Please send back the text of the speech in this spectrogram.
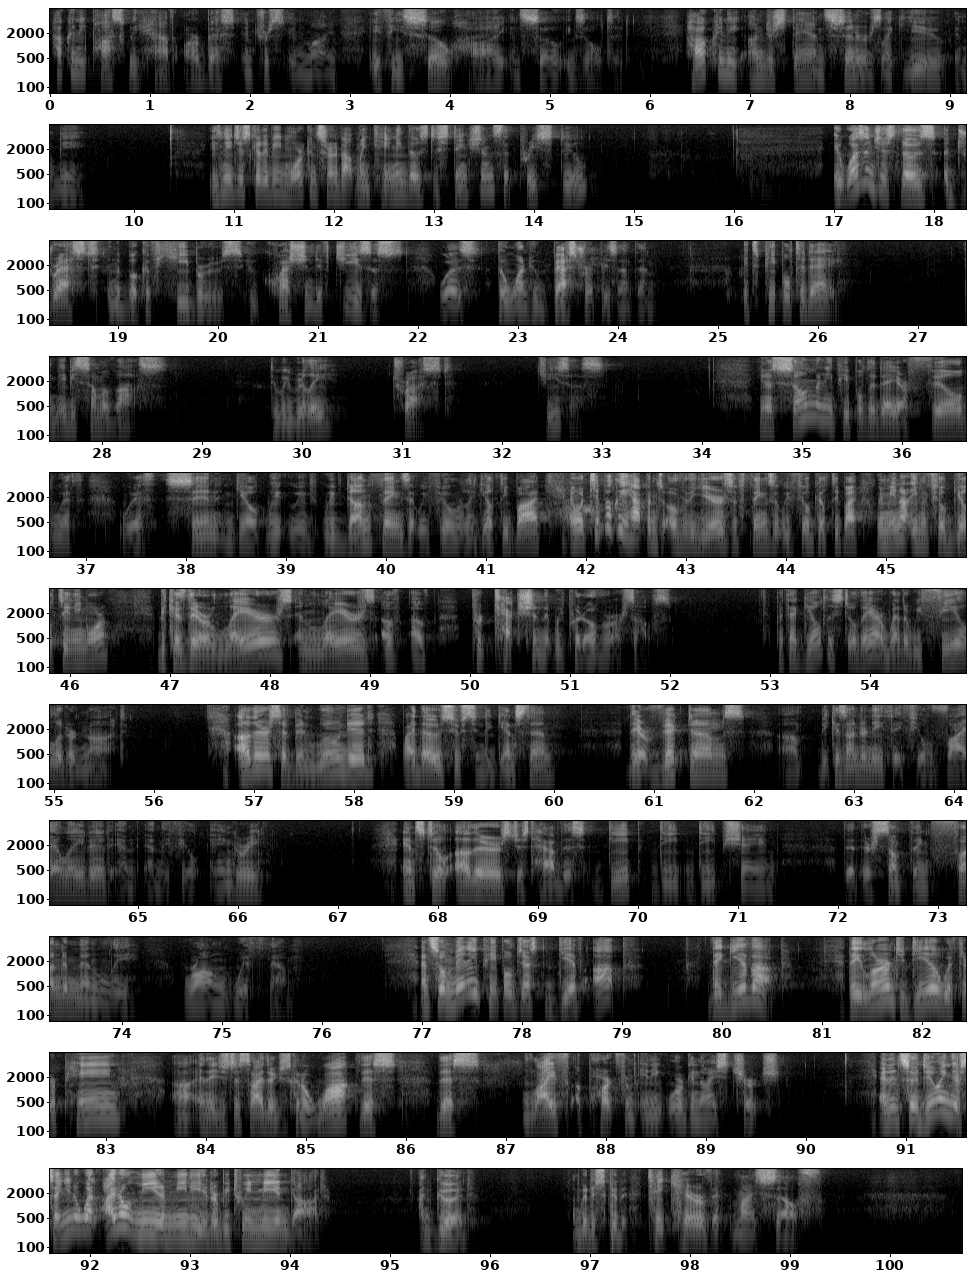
how can he possibly have our best interest in mind if he's so high and so exalted? How can he understand sinners like you and me? Isn't he just going to be more concerned about maintaining those distinctions that priests do? it wasn't just those addressed in the book of Hebrews who questioned if Jesus was the one who best represented them. It's people today, and maybe some of us. Do we really trust Jesus? You know, so many people today are filled with, with sin and guilt. We, we've, we've done things that we feel really guilty by. And what typically happens over the years of things that we feel guilty by, we may not even feel guilty anymore because there are layers and layers of, of protection that we put over ourselves. But that guilt is still there, whether we feel it or not. Others have been wounded by those who've sinned against them. They are victims um, because underneath they feel violated and, and they feel angry. And still others just have this deep, deep, deep shame that there's something fundamentally wrong with them. And so many people just give up. They give up. They learn to deal with their pain uh, and they just decide they're just going to walk this, this life apart from any organized church. And in so doing, they're saying, you know what? I don't need a mediator between me and God. I'm good. I'm just going to take care of it myself.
